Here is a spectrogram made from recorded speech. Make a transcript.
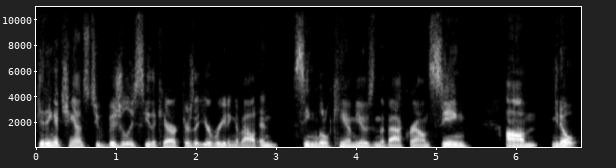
getting a chance to visually see the characters that you're reading about and seeing little cameos in the background, seeing um, you know,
